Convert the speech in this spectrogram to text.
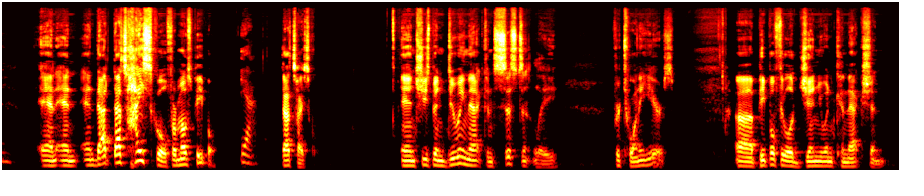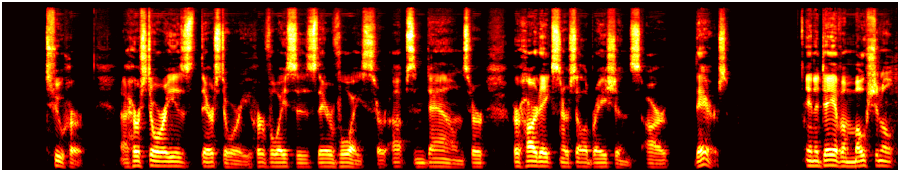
Mm-hmm. And and and that that's high school for most people. Yeah, that's high school. And she's been doing that consistently for 20 years uh, people feel a genuine connection to her. Uh, her story is their story. Her voice is their voice. Her ups and downs, her her heartaches and her celebrations are theirs. In a day of emotional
